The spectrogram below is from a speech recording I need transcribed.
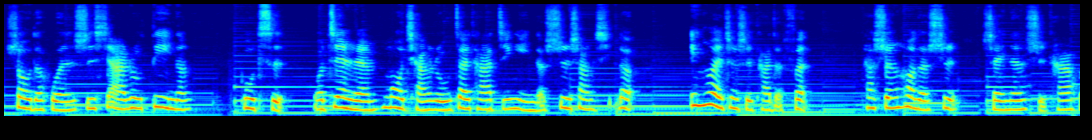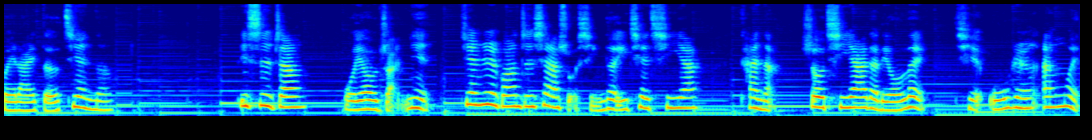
兽的魂是下入地呢？故此，我见人莫强如在他经营的事上喜乐，因为这是他的份。他身后的事，谁能使他回来得见呢？第四章，我又转念见日光之下所行的一切欺压，看呐，受欺压的流泪，且无人安慰；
